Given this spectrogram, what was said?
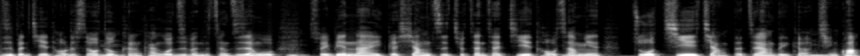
日本街头的时候，都可能看过日本的政治人物随便拿一个箱子就站在街头上面做街讲的这样的一个情况。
